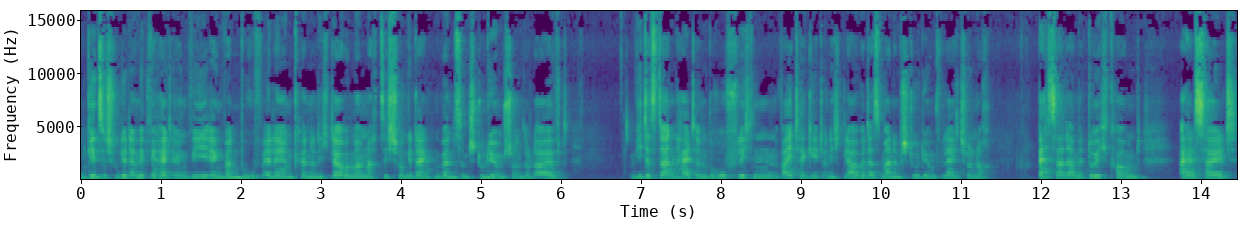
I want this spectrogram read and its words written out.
gehen zur Schule, damit wir halt irgendwie irgendwann einen Beruf erlernen können. Und ich glaube, man macht sich schon Gedanken, wenn es im Studium schon so läuft, wie das dann halt im beruflichen weitergeht. Und ich glaube, dass man im Studium vielleicht schon noch besser damit durchkommt, als halt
